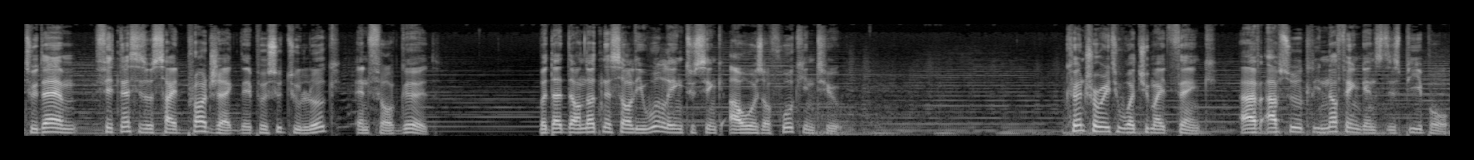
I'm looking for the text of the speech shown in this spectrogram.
To them, fitness is a side project they pursue to look and feel good, but that they're not necessarily willing to sink hours of work into. Contrary to what you might think, I have absolutely nothing against these people,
